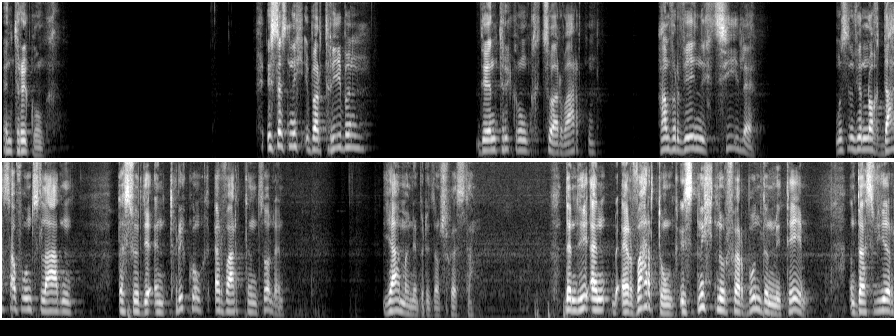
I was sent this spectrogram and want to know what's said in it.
Entrückung. Ist das nicht übertrieben, die Entrückung zu erwarten? Haben wir wenig Ziele? Müssen wir noch das auf uns laden, dass wir die Entrückung erwarten sollen? Ja, meine Brüder und Schwestern. Denn die Erwartung ist nicht nur verbunden mit dem, dass wir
